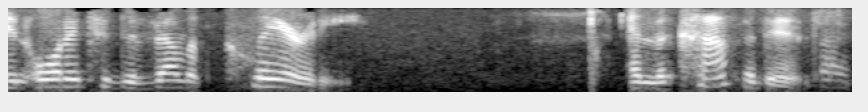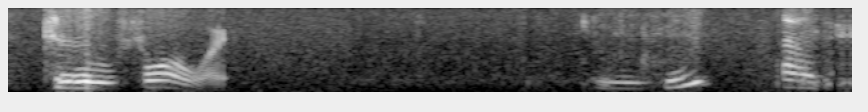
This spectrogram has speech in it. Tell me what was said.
in order to develop clarity and the confidence to move forward. hmm Okay.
